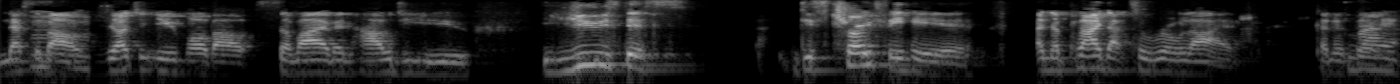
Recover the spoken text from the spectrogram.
less Mhm. about judging you, more about surviving. How do you use this this trophy here and apply that to real life, kind of thing? right.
